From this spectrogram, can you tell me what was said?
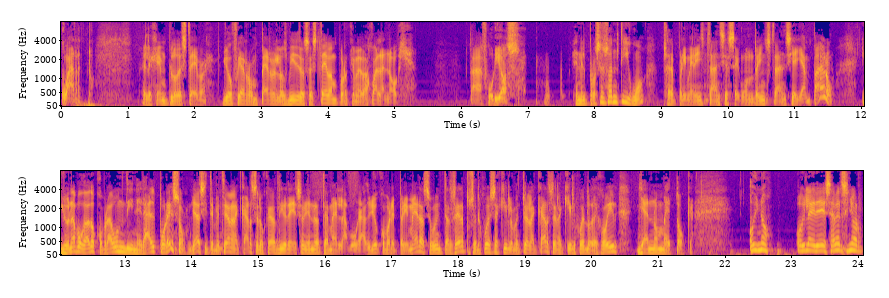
cuarto. El ejemplo de Esteban. Yo fui a romperle los vidrios a Esteban porque me bajó a la novia. Estaba furioso en el proceso antiguo, pues era primera instancia, segunda instancia y amparo. Y un abogado cobraba un dineral por eso. Ya si te metieran a la cárcel o quedas libre, eso ya no era tema del abogado. Yo cobré primera, segunda y tercera, pues el juez aquí lo metió a la cárcel, aquí el juez lo dejó ir, ya no me toca. Hoy no. Hoy la idea es, a ver, señor,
